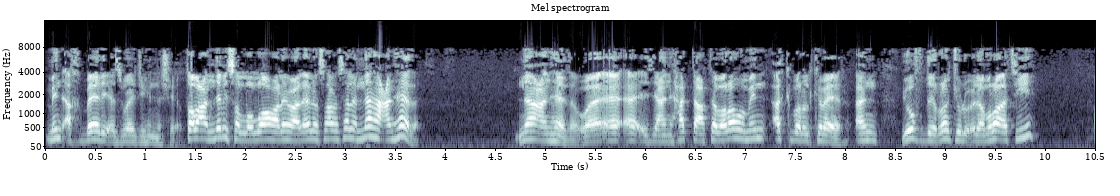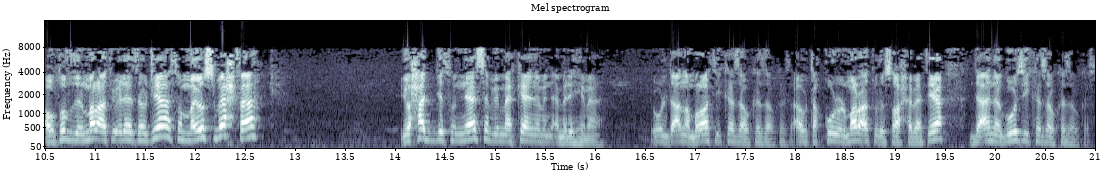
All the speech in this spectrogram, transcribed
من أخبار أزواجهن شيئا. طبعا النبي صلى الله عليه وعلى آله وصحبه وسلم نهى عن هذا. نهى عن هذا. ويعني حتى اعتبره من أكبر الكبائر. أن يفضي الرجل إلى امرأته أو تفضي المرأة إلى زوجها ثم يصبح ف يحدث الناس بما كان من أمرهما. يقول ده أنا مراتي كذا وكذا وكذا. أو تقول المرأة لصاحبتها ده أنا جوزي كذا وكذا وكذا.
